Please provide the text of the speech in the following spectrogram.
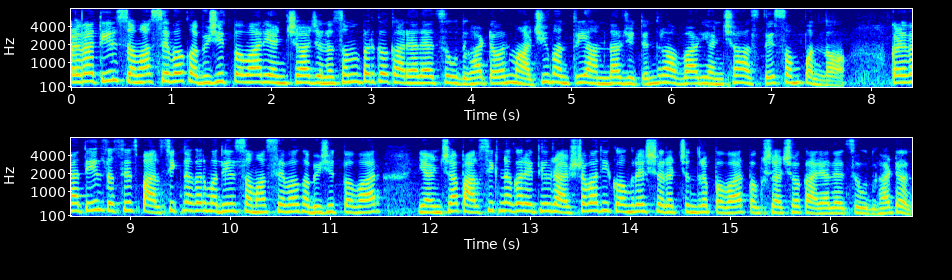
कळव्यातील समाजसेवक अभिजित पवार यांच्या जनसंपर्क कार्यालयाचं उद्घाटन माजी मंत्री आमदार जितेंद्र आव्हाड यांच्या हस्ते संपन्न. कळव्यातील तसेच पारसिकनगरमधील समाजसेवक अभिजित पवार यांच्या पारसिकनगर येथील राष्ट्रवादी काँग्रेस शरदचंद्र पवार पक्षाच्या कार्यालयाचे उद्घाटन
